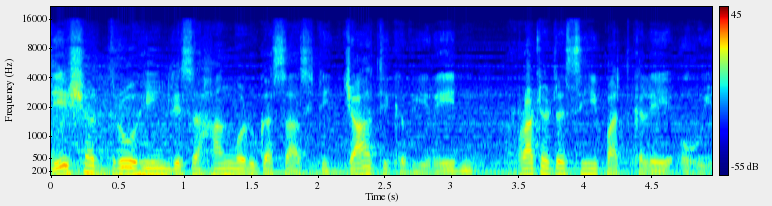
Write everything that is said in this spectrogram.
දේශද්‍රෝහීන් ලෙස හංගොඩු ගසා සිටි ජාතික වීරයෙන් රටට සිහිපත් කළේ ඔහුය.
